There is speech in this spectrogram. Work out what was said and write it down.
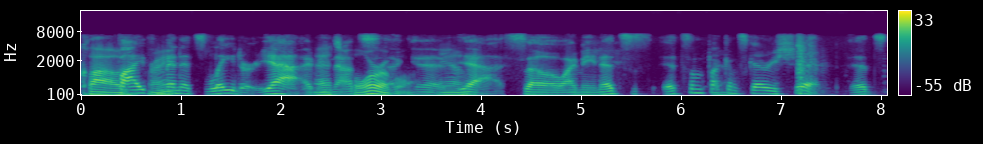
cloud five right? minutes later. Yeah i mean That's that's, horrible. uh, Yeah. yeah. So i mean it's it's some fucking scary shit. It's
